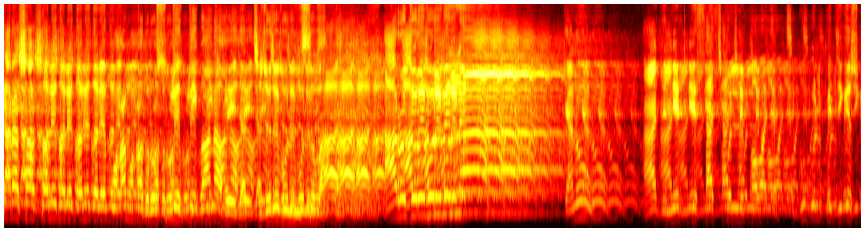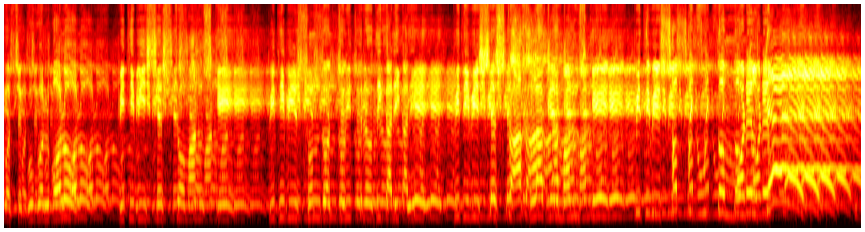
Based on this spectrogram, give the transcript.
তারা সব দলে দলে দলে দলে মোহাম্মদ রসুলের দিবানা হয়ে যাচ্ছে। জোরে বলুন সুবহান আরও জোরে বলবেন না। কেন? আজ নেটকে সার্চ করলে পাওয়া যাচ্ছে। গুগলকে জিজ্ঞেস করছে গুগল বলো পৃথিবীর শ্রেষ্ঠ মানুষকে পৃথিবীর সুন্দর চরিত্রের অধিকারী কে পৃথিবীর শ্রেষ্ঠ আখলাকের মানুষকে পৃথিবীর সবথেকে উত্তম মডেল কে?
